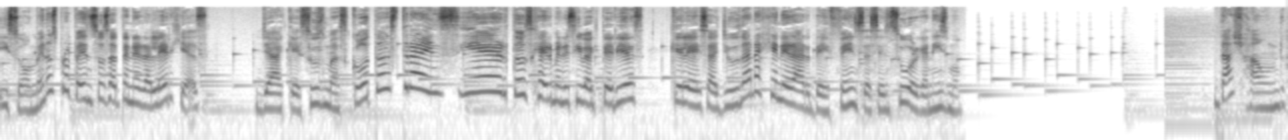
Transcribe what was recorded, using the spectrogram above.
y son menos propensos a tener alergias, ya que sus mascotas traen ciertos gérmenes y bacterias que les ayudan a generar defensas en su organismo. Dashhound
